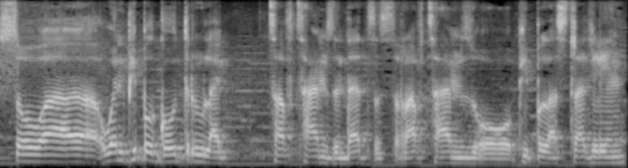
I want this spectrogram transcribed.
So uh, when people go through like tough times and that's rough times or people are struggling,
